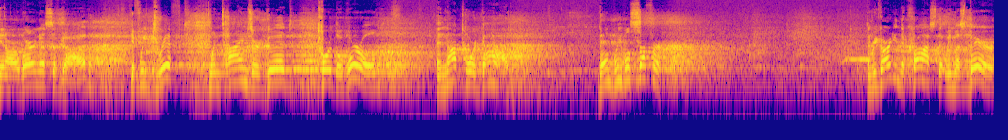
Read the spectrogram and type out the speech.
in our awareness of God, if we drift when times are good toward the world and not toward God, then we will suffer. And regarding the cross that we must bear,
